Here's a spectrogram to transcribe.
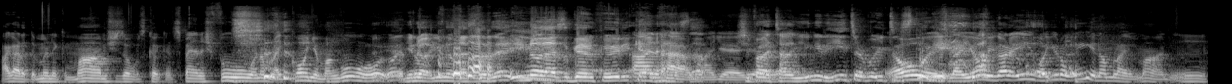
I got a Dominican mom. She's always cooking Spanish food, and I'm like, coño, mango. you know, you know that's the, you know that's a good food. You can't know, pass nah, up. yeah, She's yeah, probably yeah. telling you, you need to eat turbo. You're too always skinny. like, yo, you gotta eat, but you don't eat. And I'm like, man. Mm.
